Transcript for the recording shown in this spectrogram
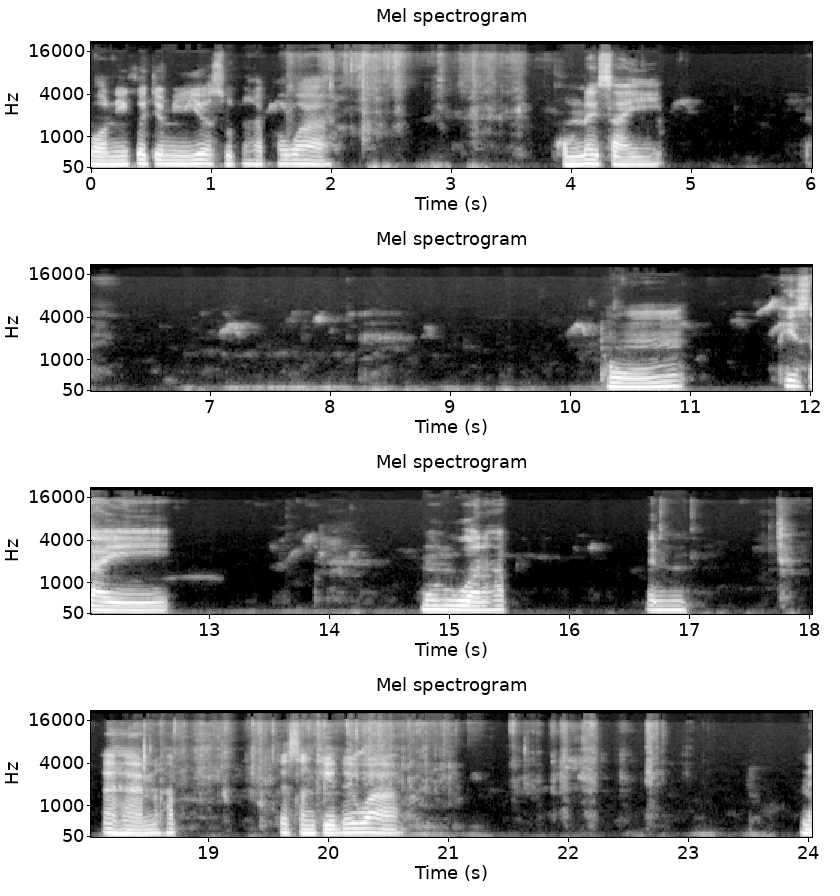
บ่อนี้ก็จะมีเยอะสุดนะครับ เพราะว่า ผมได้ใส่ ถุง ที่ใส่มูลวัวนะครับ เป็นอาหารนะครับ จะสังเกตได้ว่าแหน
